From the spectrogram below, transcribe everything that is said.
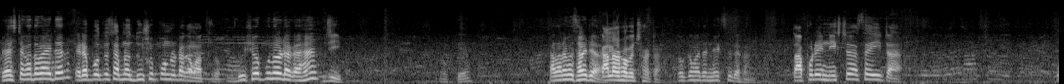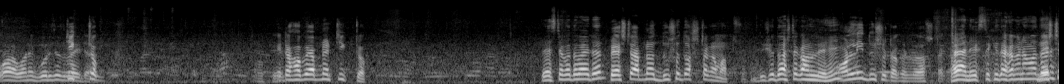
প্রাইসটা কত ভাই এটার? এটা পড়তেছে আপনার দুশো পনেরো টাকা মাত্র। দুশো পনেরো টাকা হ্যাঁ? জি। ওকে কালার হবে ছয়টা? কালার হবে ছয়টা। ওকে আমাদের নেক্সট দেখান। তারপরে নেক্সট আছে এইটা। ও অনেক গর্জিয়াস টিকটক এটা। হবে আপনার টিকটক প্রাইসটা কত ভাই এটার? প্রাইসটা আপনার দুশো দশ টাকা মাত্র। দুশো দশ টাকা অনলি হ্যাঁ? অনলি দুশো টাকা দশ টাকা। হ্যাঁ নেক্সট কি দেখাবেন আমাদের? নেক্সট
